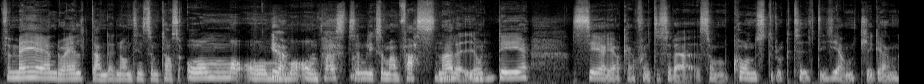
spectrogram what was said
för mig är ändå ältande någonting som tas om och om Ja, och om. Som liksom man fastnar i och det ser jag kanske inte sådär som konstruktivt egentligen.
